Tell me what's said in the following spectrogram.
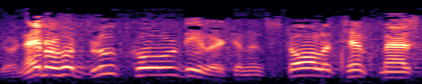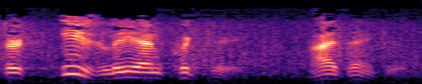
Your neighborhood Blue Coal dealer can install a temp master easily and quickly. I thank you.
